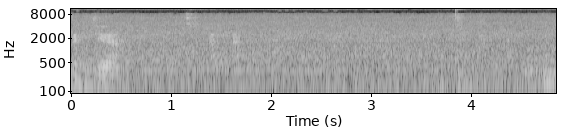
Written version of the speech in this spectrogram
được chưa Ừ.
